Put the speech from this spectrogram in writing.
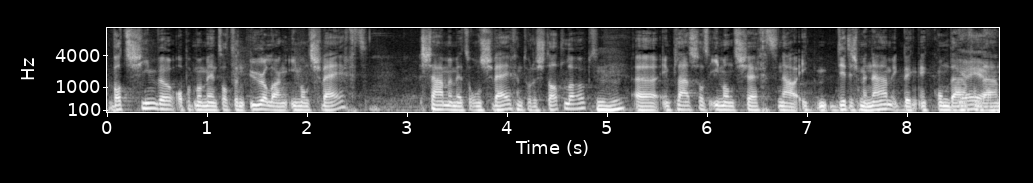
Wat zien we op het moment dat een uur lang iemand zwijgt? Samen met ons zwijgend door de stad loopt. Mm -hmm. uh, in plaats dat iemand zegt, nou, ik, dit is mijn naam, ik, ben, ik kom daar ja, vandaan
